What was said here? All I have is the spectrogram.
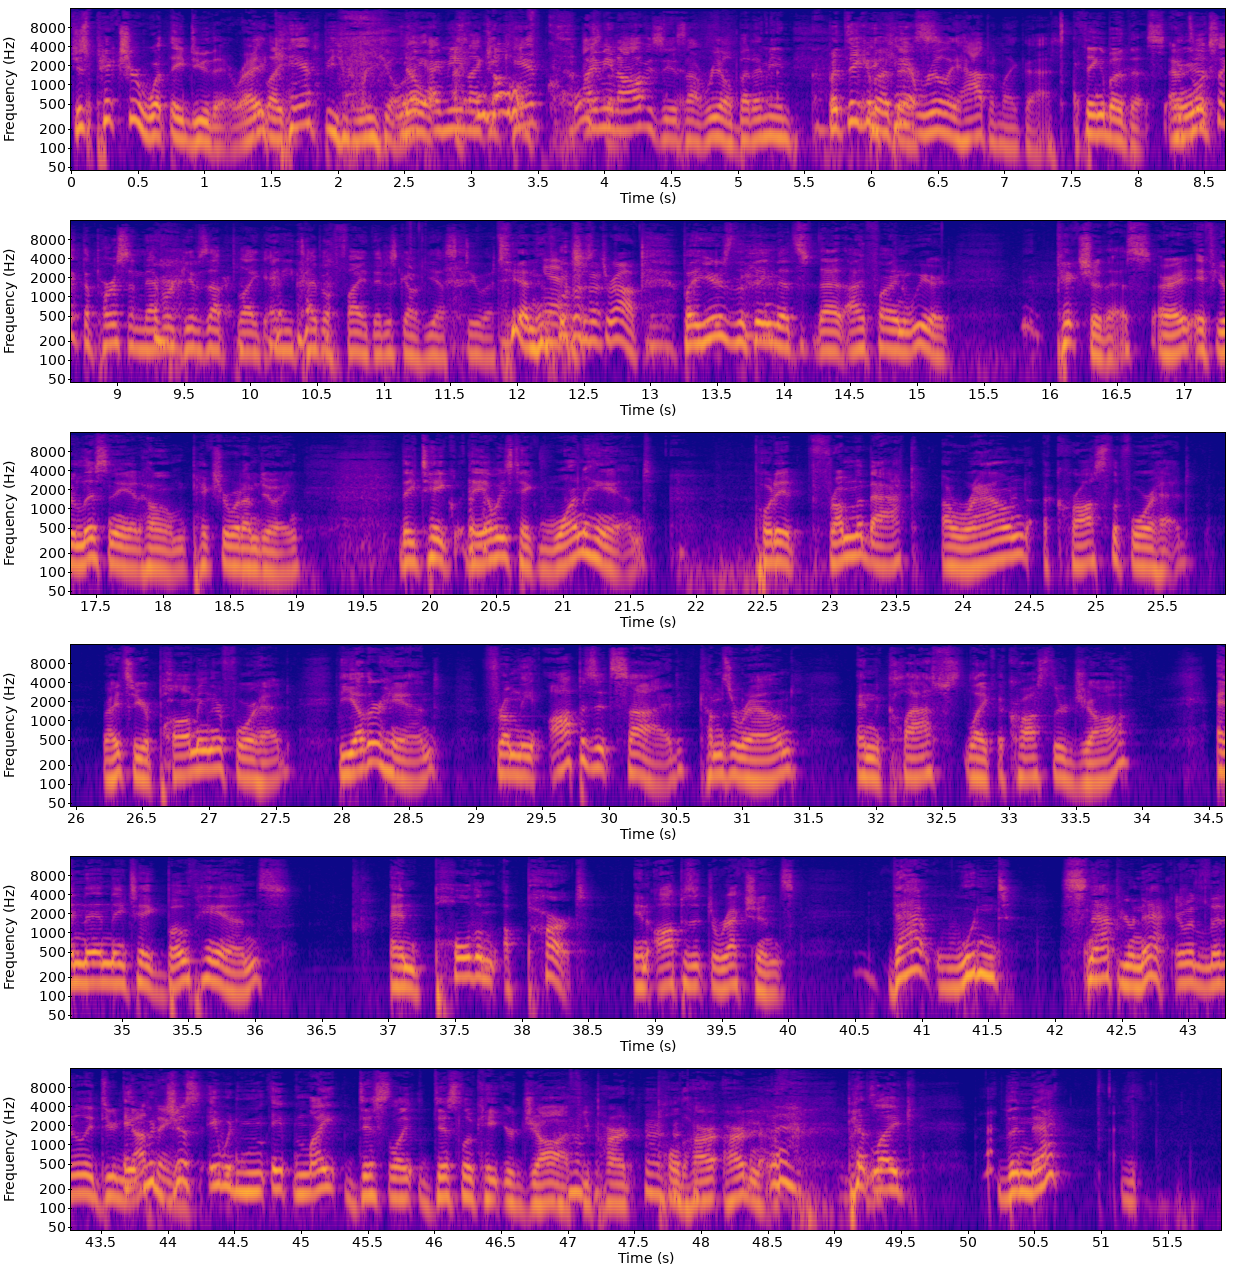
Just picture what they do there, right? It can't be real. No, Like, I mean, like no, it can't. I mean, not. obviously it's not real, but I mean, But think about it about can't this. really happen like that. think about this. I It looks like the person never gives up like any type of fight. They just go, "Yes, do it." and Yeah. they'll just drop. But here's the thing that's that I find weird. Picture this, all right? If you're listening at home, picture what I'm doing. They take they always take one hand, put it from the back around across the forehead, right? So you're palming their forehead. The other hand from the opposite side comes around and clasps like across their jaw. And then they take both hands and pull them apart in opposite directions. That wouldn't snap your neck. It would literally do nothing. It would just it would it might dislo- dislocate your jaw if you part, pulled hard, hard enough. But like the neck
